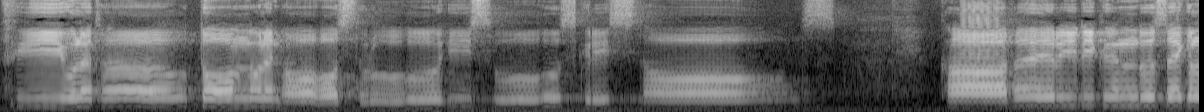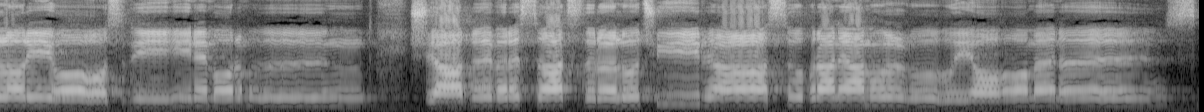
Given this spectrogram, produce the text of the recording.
Fiul Tău, Domnul nostru, Iisus Hristos, care, ridicându-se glorios din mormânt, și-a reversat strălucirea asupra neamului omenesc,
